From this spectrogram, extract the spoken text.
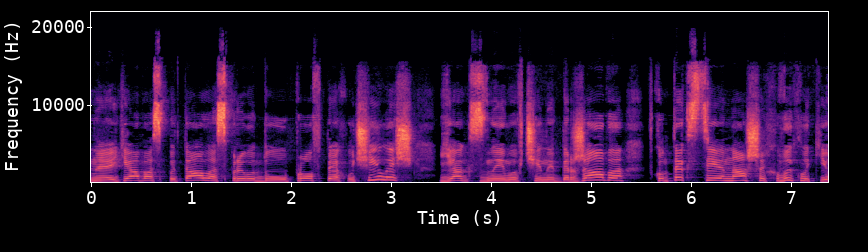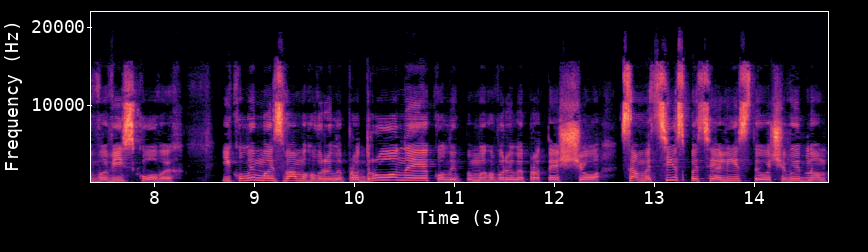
е, я вас питала з приводу профтехучилищ, як з ними вчинить держава в контексті наших викликів військових. І коли ми з вами говорили про дрони, коли ми говорили про те, що саме ці спеціалісти очевидно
